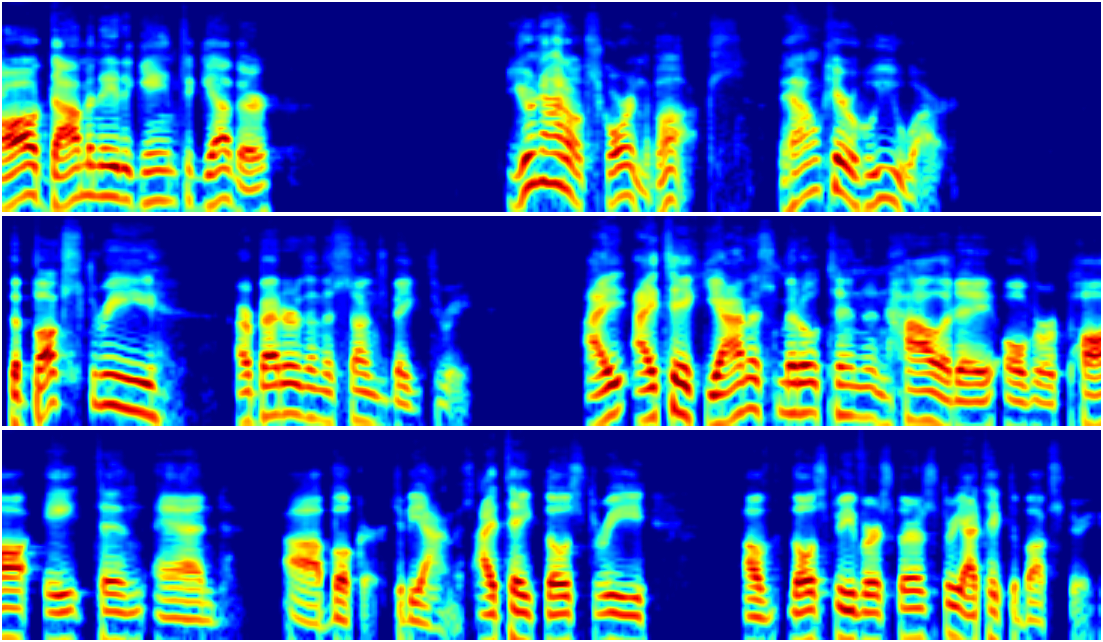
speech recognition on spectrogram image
all dominate a game together, you're not outscoring the Bucks. And I don't care who you are. The Bucks three are better than the Suns' big three. I I take Giannis, Middleton, and Holiday over Paul, Ayton, and uh, Booker. To be honest, I take those three of those three versus those three. I take the Bucks three,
